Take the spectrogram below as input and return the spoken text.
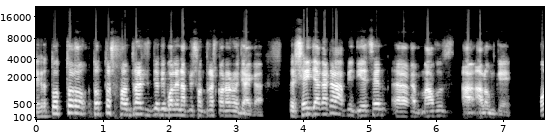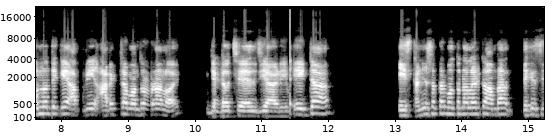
যেখানে তথ্য তথ্য সন্ত্রাস যদি বলেন, আপনি সন্ত্রাস করারও জায়গা। তো সেই জায়গাটা আপনি দিয়েছেন মাহফুজ আলমকে। অন্যদিকে আপনি আরেকটা মন্ত্রণালয়, যেটা হচ্ছে এলজিআরই এইটা এই স্থানীয় সরকার মন্ত্রণালয়টা আমরা দেখেছি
